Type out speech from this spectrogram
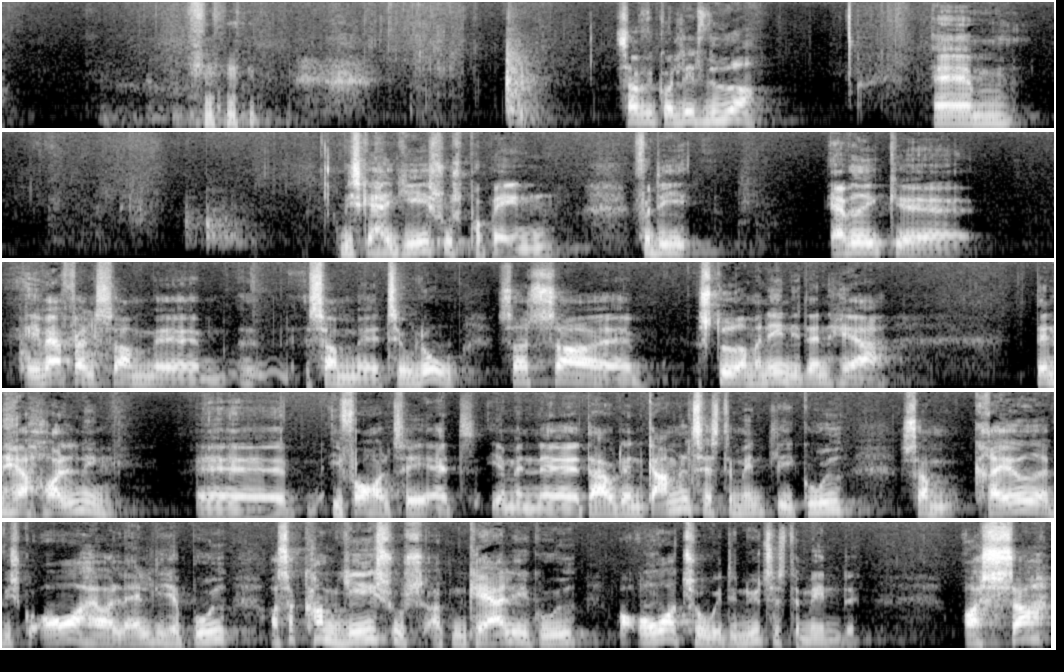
så vil vi gå lidt videre. Øhm, vi skal have Jesus på banen, fordi jeg ved ikke, øh, i hvert fald som, øh, som øh, teolog, så, så øh, støder man ind i den her, den her holdning øh, i forhold til, at jamen, øh, der er jo den gammeltestamentlige Gud, som krævede, at vi skulle overholde alle de her bud, og så kom Jesus og den kærlige Gud og overtog i det nye testamente. Og så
